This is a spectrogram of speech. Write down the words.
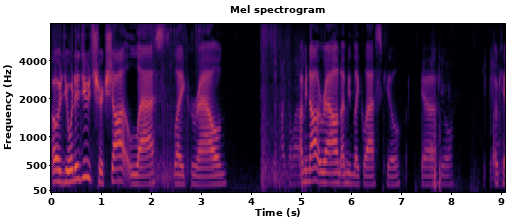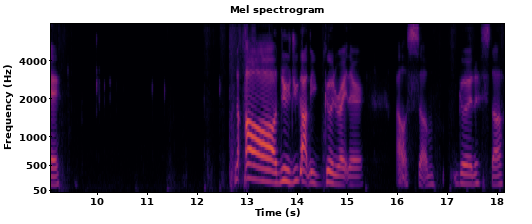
Oh, do you want to do trick shot last, like, round? like last I mean, not round, I mean, like, last kill. Yeah. Okay. No, oh, dude, you got me good right there. That was some good stuff.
